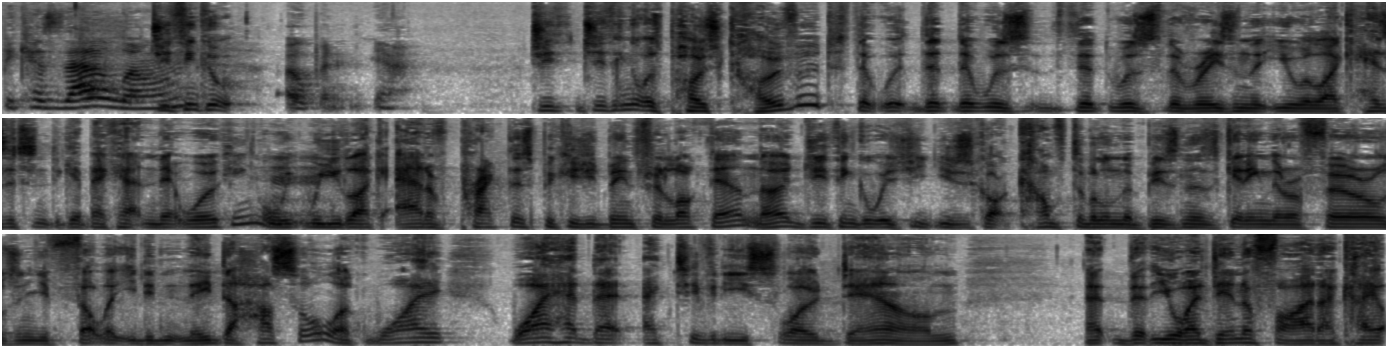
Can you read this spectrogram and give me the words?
because that alone do you think it opened yeah do you, do you think it was post COVID that, that that was that was the reason that you were like hesitant to get back out and networking, or were you like out of practice because you'd been through lockdown? No, do you think it was you, you just got comfortable in the business, getting the referrals, and you felt like you didn't need to hustle? Like why why had that activity slowed down that you identified? Okay,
